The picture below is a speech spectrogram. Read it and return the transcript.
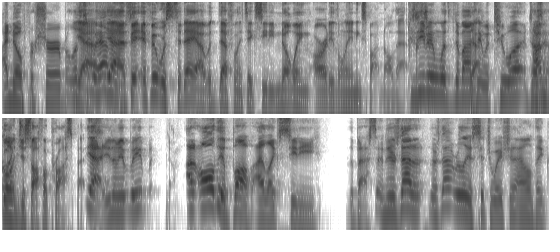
I know for sure, but let's see what yeah, yeah. If it, if it was today, I would definitely take CeeDee, knowing already the landing spot and all that. Because even sure. with DeVonta Yeah. with Tua, it doesn't I'm going like- just off of prospect. Yeah, you know what I mean. But On all the above, I like CeeDee the best, and there's not a, there's not really a situation I don't think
